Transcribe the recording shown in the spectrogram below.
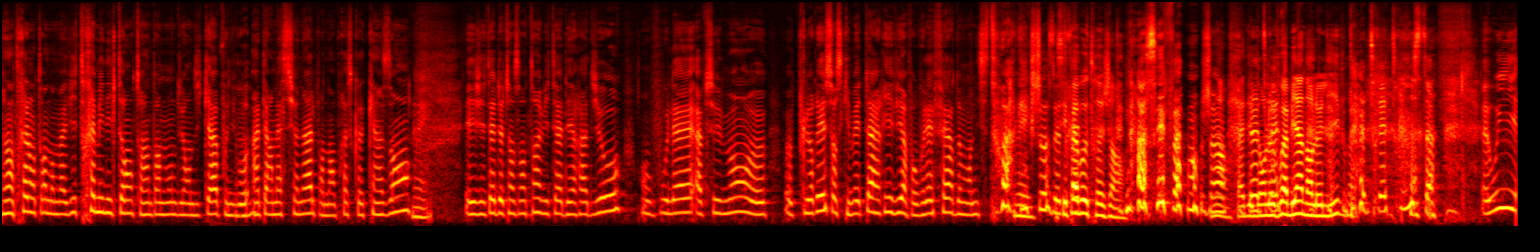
pendant très longtemps dans ma vie, très militante hein, dans le monde du handicap au niveau mhm. international pendant presque 15 ans. Et j'étais de temps en temps invitée à des radios. On voulait absolument euh, euh, pleurer sur ce qui m'était arrivé. Enfin, on voulait faire de mon histoire quelque chose de. C'est pas votre genre. Non, c'est pas mon genre. Non, on le voit bien dans le livre. très triste. Euh, oui,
